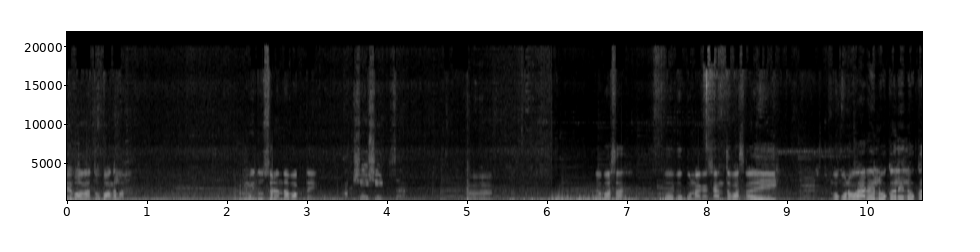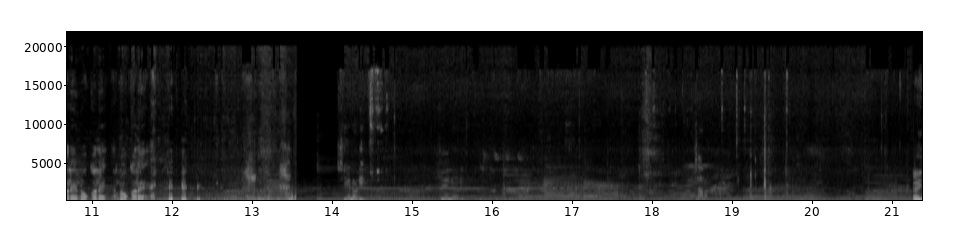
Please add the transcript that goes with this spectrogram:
हे बघा तो बांगला. मी दुसऱ्यांदा बघताय. अक्षय शेठचा. हम्म. बसा. बो बघू नका. शांत बसा. ऐ बघू नका. अरे लोकल आहे लोकल आहे लोकल आहे लोकल. आहे शिनुडी. शिनुडी ऐ.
